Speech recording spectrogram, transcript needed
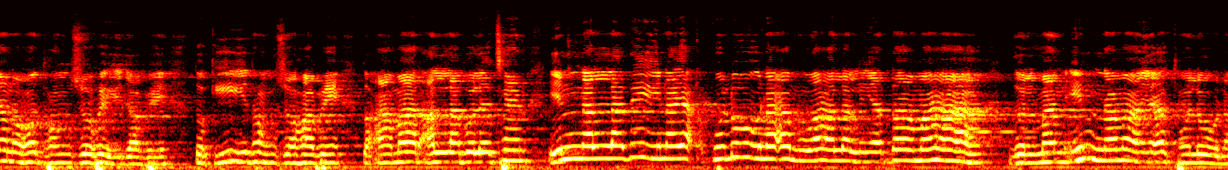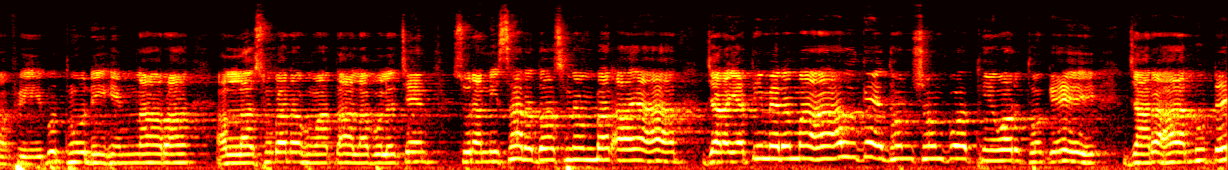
যেন ধ্বংস হয়ে যাবে। তো কি ধ্বংস হবে? তো আমার আল্লাহ বলেছেন, ইন্নাল্লাযীনা ইয়াকুলুনা আমওয়ালাল আল্লাহ বলেছেন, সূরা নিসার 10 নম্বর আয়াত, যারা ইয়াতিমের মালকে অর্থকে যারা লুটে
